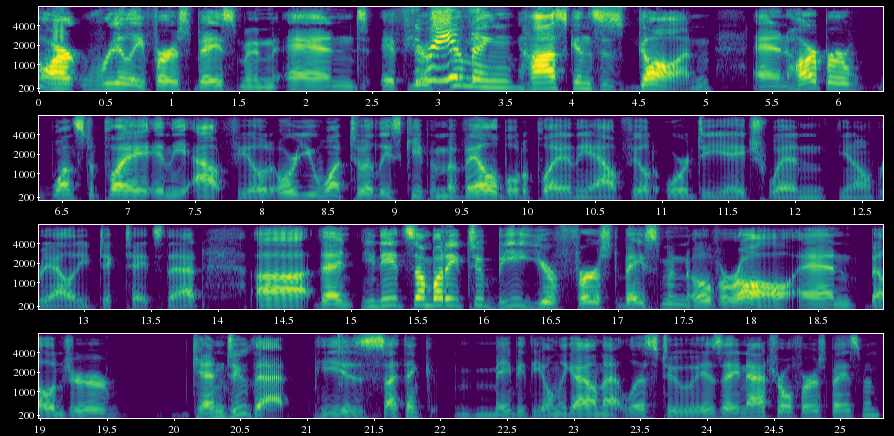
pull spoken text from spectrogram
aren't really first basemen. And if you're Three assuming Hoskins is gone and Harper wants to play in the outfield, or you want to at least keep him available to play in the outfield or DH when you know reality dictates that, uh, then you need somebody to be your first baseman overall, and Bellinger can do that. He is, I think, maybe the only guy on that list who is a natural first baseman.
